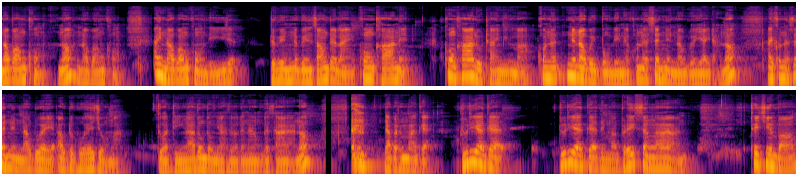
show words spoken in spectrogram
နောက်ပေါင်းခွန်เนาะနောက်ပေါင်းခွန်အဲ့နောက်ပေါင်းခွန်ဒီတဲ့တပင်နှစ်ပင်စောင်းတက်လိုက်ရင်ခွန်ခါနဲ့ ခွန်ခါလိုထိုင်းပြီးမှခုနှစ်နောက်ပိတ်ပုံတင်နဲ့82နောက်တွဲရိုက်တာနော်အဲ82နောက်တွဲအောက်တပွဲကျော်မှာသူကဒီ933ညဆိုကနန်းကစားတာနော်ဒါပထမကဒုတိယကဒုတိယကဒီမှာ break 15ထိတ်ချင်းပေါင်း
